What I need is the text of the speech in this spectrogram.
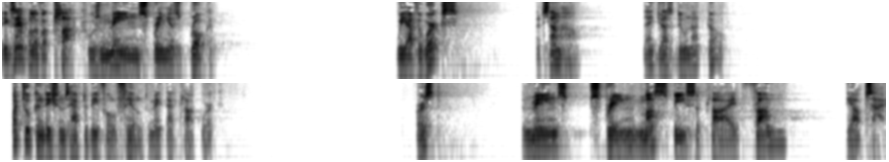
the example of a clock whose mainspring is broken. We have the works, but somehow they just do not go. What two conditions have to be fulfilled to make that clock work? First, the main spring must be supplied from the outside.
